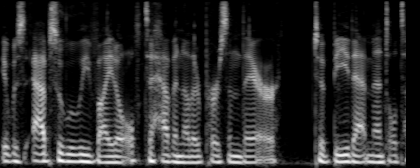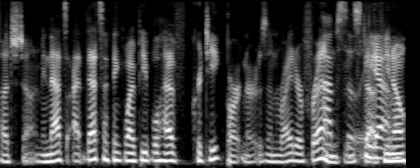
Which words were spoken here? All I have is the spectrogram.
it was absolutely vital to have another person there to be that mental touchstone. I mean, that's that's I think why people have critique partners and writer friends Absolutely. and stuff. Yeah. You know,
